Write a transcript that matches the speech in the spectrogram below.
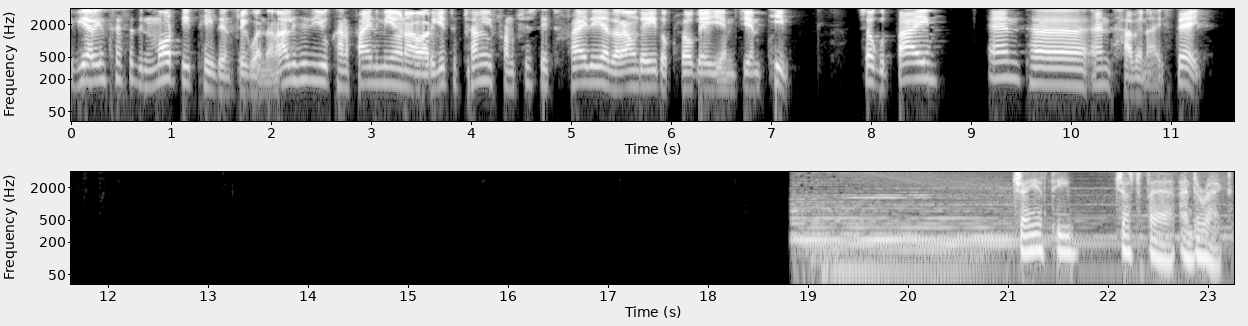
If you are interested in more detailed and frequent analysis, you can find me on our YouTube channel from Tuesday to Friday at around 8 o'clock a.m. GMT. So goodbye and, uh, and have a nice day. JFD, just fair and direct.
